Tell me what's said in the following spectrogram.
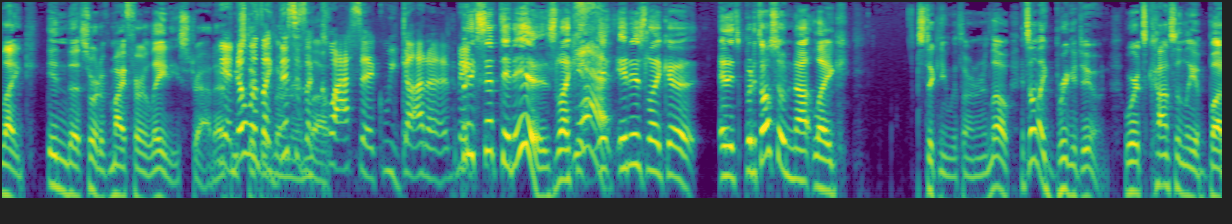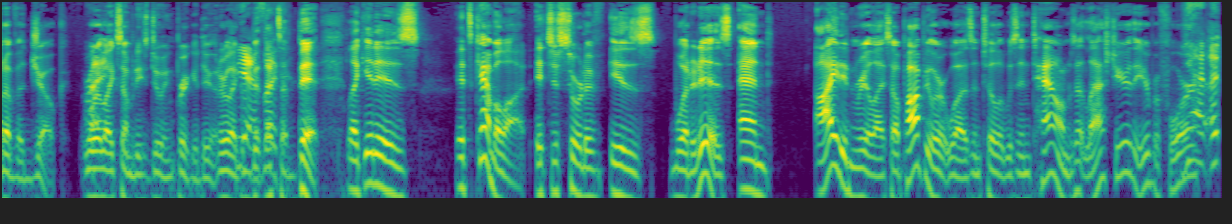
like in the sort of My Fair Lady strata. Yeah, no one's like this is a Loewe. classic. We gotta make. But except it is like Yeah. it, it is like a and it's but it's also not like sticking with Lerner and Loewe. It's not like Brigadoon where it's constantly a butt of a joke or like somebody's doing Brigadoon or like Yeah, a bit, it's that's like- a bit. Like it is it's Camelot. It just sort of is what it is and I didn't realize how popular it was until it was in town. Was that last year, the year before? yeah,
